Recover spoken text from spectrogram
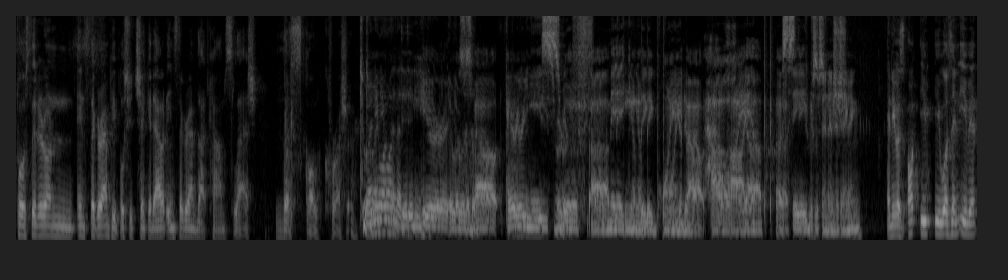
posted it on Instagram. People should check it out. Instagram.com slash the Skull Crusher. To anyone that didn't hear it, it was about Paris-Nice sort of uh, making a big point about how high up a stage was finishing. And it was, it, it wasn't even,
